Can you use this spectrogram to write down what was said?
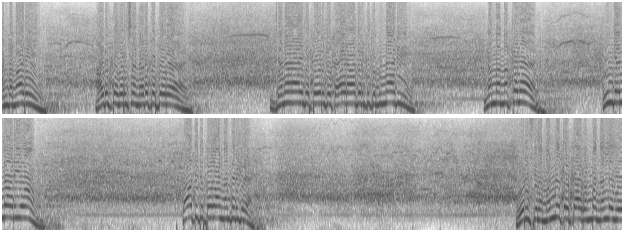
அந்த மாதிரி அடுத்த வருஷம் நடக்க போற ஜனநாயக போருக்கு தயாராகிறதுக்கு முன்னாடி நம்ம மக்களை உங்க எல்லாரையும் பார்த்துட்டு போலான்னு வந்திருக்கிறேன். ஒரு சில மண்ணை தொட்டா ரொம்ப நல்லது.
